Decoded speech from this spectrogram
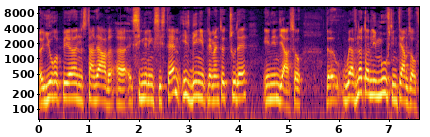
European standard signaling system is being implemented today in India. So the, we have not only moved in terms of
